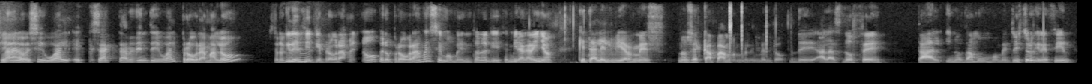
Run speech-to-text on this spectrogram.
Claro, es igual, exactamente igual. Prográmalo. Esto no quiere decir que programe, no, pero programa ese momento en el que dices, mira, cariño, ¿qué tal el viernes nos escapamos, me lo invento, de a las 12 tal y nos damos un momento? Y esto no quiere decir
